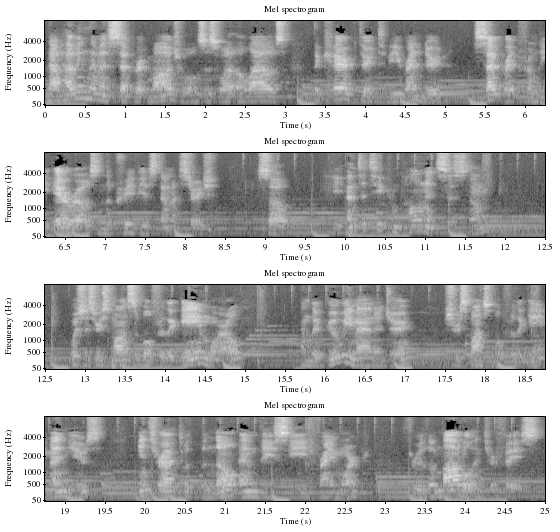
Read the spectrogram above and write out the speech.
Now having them as separate modules is what allows the character to be rendered separate from the arrows in the previous demonstration. So the entity component system, which is responsible for the game world, and the GUI manager, which is responsible for the game menus, interact with the no MVC framework through the model interface,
